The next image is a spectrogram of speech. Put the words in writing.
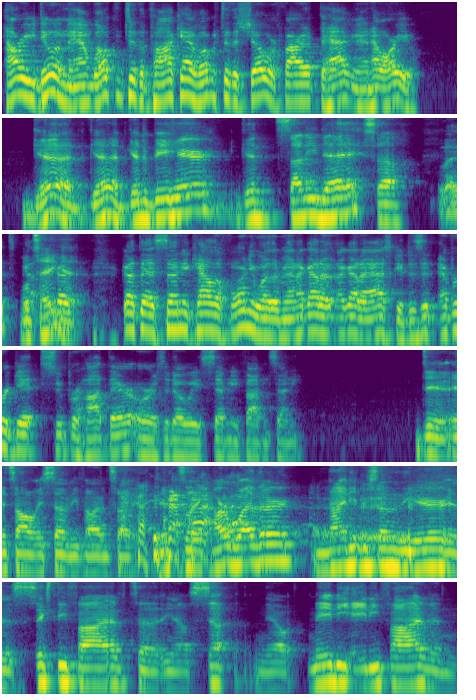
how are you doing, man? Welcome to the podcast. Welcome to the show. We're fired up to have you, man. How are you? Good, good, good to be here. Good sunny day, so let's we'll take got, it. Got that sunny California weather, man. I gotta, I gotta ask you, does it ever get super hot there, or is it always seventy-five and sunny? Dude, it's always 75 and sunny. It's like our weather 90% of the year is 65 to, you know, so, you know, maybe 85 and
